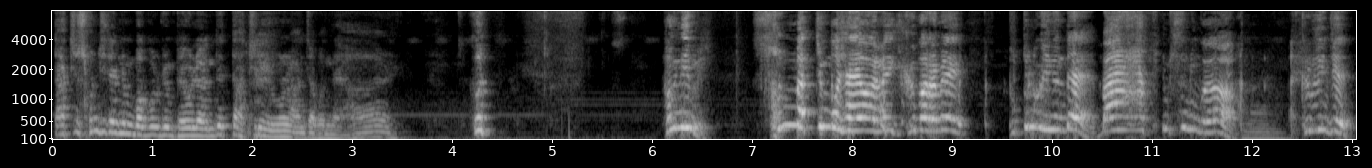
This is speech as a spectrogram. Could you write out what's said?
따찌 손질하는 법을 좀 배우려는데 따찌를 오늘 안 잡았네. 아, 그 형님 손 맛 좀 보세요. 그 바람에 붙들고 있는데 막 힘쓰는 거야. 그러면서 이제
